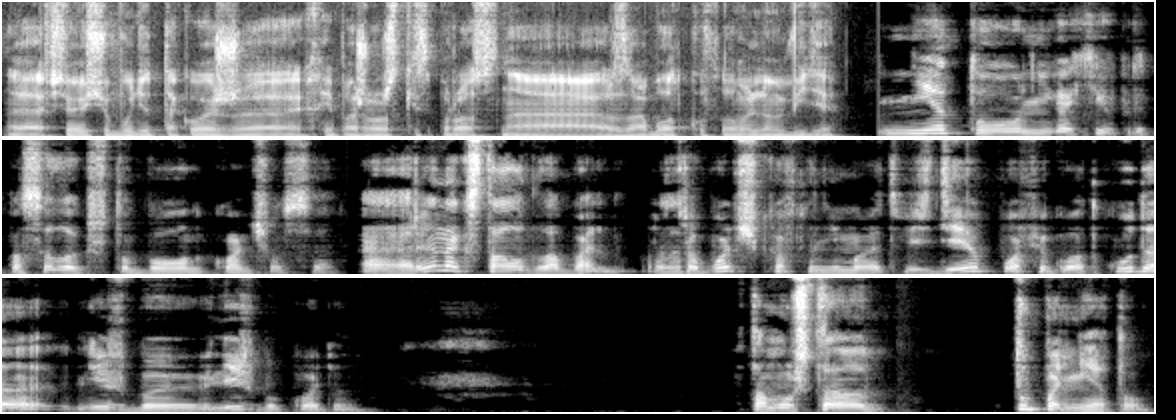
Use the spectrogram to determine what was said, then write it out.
э, все еще будет такой же хайпажорский спрос на разработку в том или ином виде? Нету никаких предпосылок, чтобы он кончился. Э, рынок стал глобальным. Разработчиков нанимают везде, пофигу откуда, лишь бы, лишь бы кодил. Потому что тупо нету.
